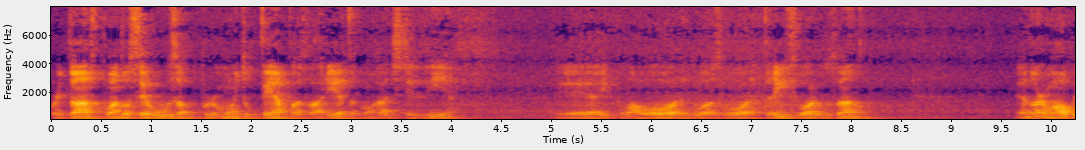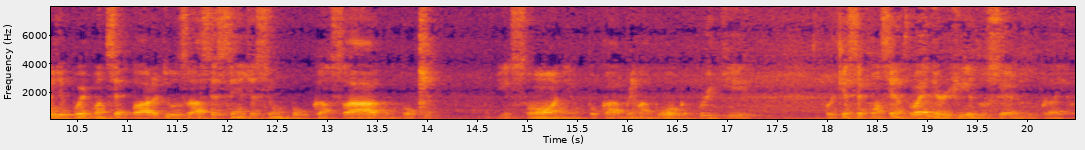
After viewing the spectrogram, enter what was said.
Portanto, quando você usa por muito tempo as varetas com radiestesia, é, aí por uma hora, duas horas, três horas usando, é normal que depois quando você para de usar, você sente assim um pouco cansado, um pouco de insônia, um pouco abrindo a boca. Por quê? Porque você concentrou a energia do cérebro para elas.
